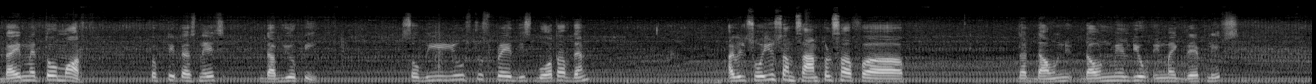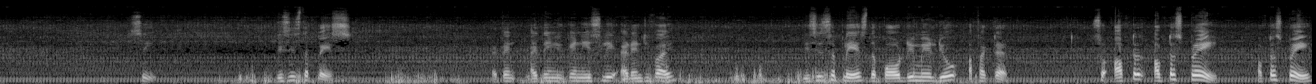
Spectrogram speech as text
dimethomorph 50 percentage WP so we used to spray this both of them. I will show you some samples of uh, the down down mildew in my grape leaves. See this is the place I think I think you can easily identify. This is a place the powdery mildew affected. So after after spray after spray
